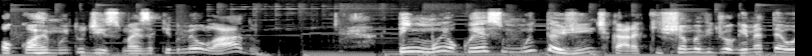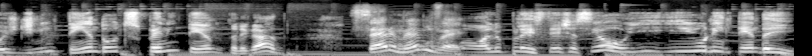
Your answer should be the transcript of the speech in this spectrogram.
ocorre muito disso, mas aqui do meu lado, tem eu conheço muita gente, cara, que chama videogame até hoje de Nintendo ou de Super Nintendo, tá ligado? Sério mesmo, velho? Olha o PlayStation assim, oh, e, e o Nintendo aí?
